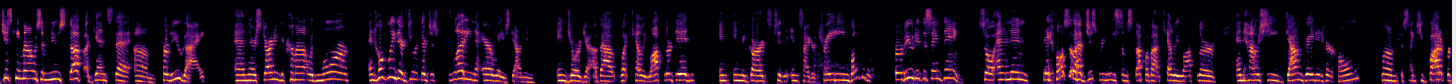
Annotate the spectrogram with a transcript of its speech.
just came out with some new stuff against the um, Perdue guy, and they're starting to come out with more. And hopefully, they're doing. They're just flooding the airwaves down in in Georgia about what Kelly Loeffler did in in regards to the insider trading. Both of them, Perdue did the same thing. So, and then they also have just released some stuff about Kelly Loeffler and how she downgraded her home from it's like she bought it for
